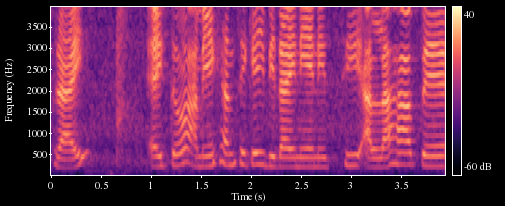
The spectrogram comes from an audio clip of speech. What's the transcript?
ফ্রাই এই তো, আমি এখান থেকেই বিদায় নিয়ে নিচ্ছি। আল্লাহ হাফেজ।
